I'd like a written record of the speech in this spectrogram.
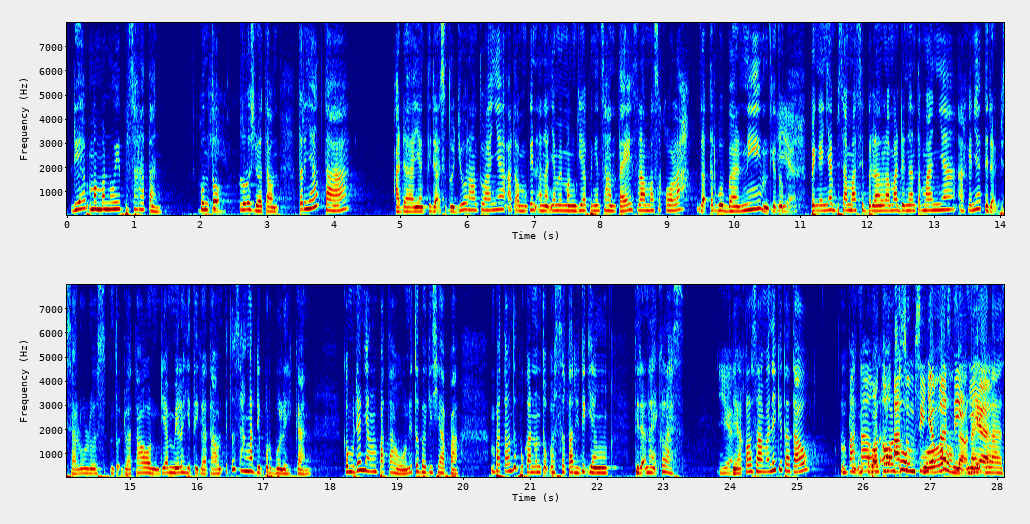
dia memenuhi persyaratan untuk lulus 2 tahun. Ternyata ada yang tidak setuju orang tuanya atau mungkin anaknya memang dia pengen santai selama sekolah nggak terbebani gitu. Iya. pengennya bisa masih berlama-lama dengan temannya akhirnya tidak bisa lulus untuk dua tahun. Dia milih tiga tahun. Itu sangat diperbolehkan. Kemudian yang empat tahun itu bagi siapa? Empat tahun itu bukan untuk peserta didik yang tidak naik kelas. Iya. ya kalau selama ini kita tahu Empat empat tahun, oh, tuh, asumsinya oh, pasti nggak naik iya. kelas.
